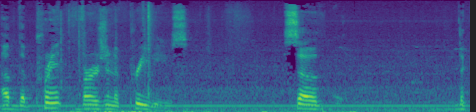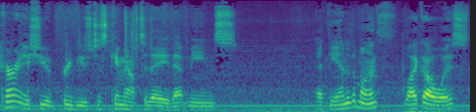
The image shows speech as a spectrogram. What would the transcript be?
of the print version of previews. So, the current issue of previews just came out today. That means at the end of the month, like always,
